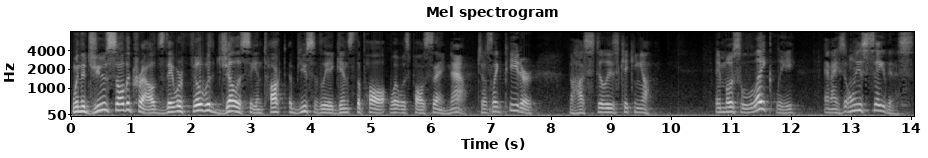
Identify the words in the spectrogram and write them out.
When the Jews saw the crowds, they were filled with jealousy and talked abusively against the Paul what was Paul saying. Now, just like Peter, the hostility is kicking up. And most likely, and I only say this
